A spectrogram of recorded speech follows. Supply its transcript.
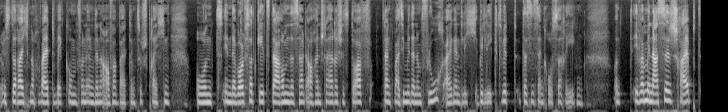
Österreich noch weit weg, um von irgendeiner Aufarbeitung zu sprechen. Und in der Wolfshaut geht es darum, dass halt auch ein steirisches Dorf dann quasi mit einem Fluch eigentlich belegt wird. Das ist ein großer Regen. Und Eva Menasse schreibt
